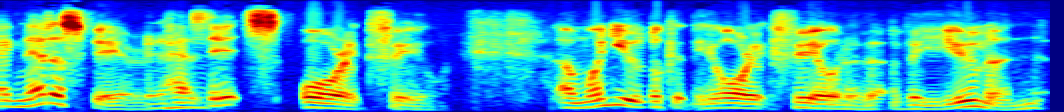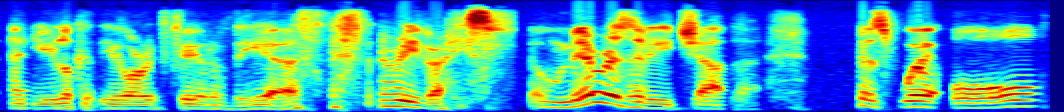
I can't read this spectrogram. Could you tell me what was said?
magnetosphere, it has its auric field. And when you look at the auric field of, a human and you look at the auric field of the earth, they're very, very mirrors of each other because we're all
